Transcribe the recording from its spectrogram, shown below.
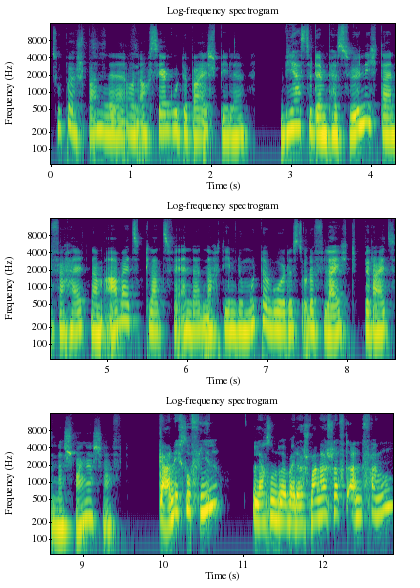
Super spannende und auch sehr gute Beispiele. Wie hast du denn persönlich dein Verhalten am Arbeitsplatz verändert, nachdem du Mutter wurdest oder vielleicht bereits in der Schwangerschaft? Gar nicht so viel. Lassen wir bei der Schwangerschaft anfangen.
